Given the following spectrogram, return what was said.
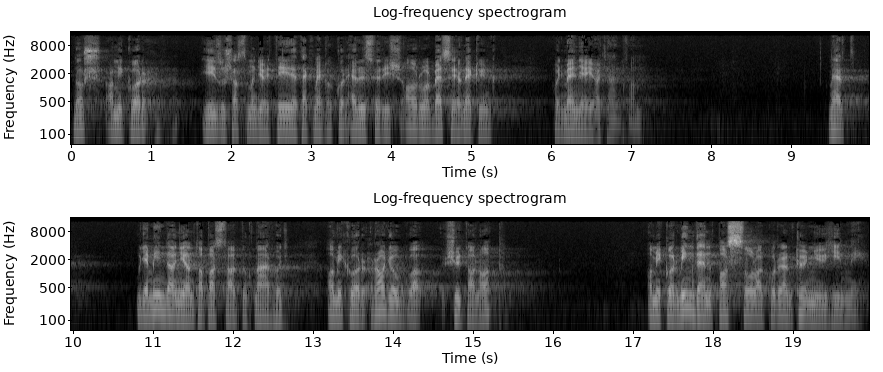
Nos, amikor Jézus azt mondja, hogy térjetek meg, akkor először is arról beszél nekünk, hogy mennyei atyánk van. Mert ugye mindannyian tapasztaltuk már, hogy amikor ragyogva süt a nap, amikor minden passzol, akkor olyan könnyű hinni.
